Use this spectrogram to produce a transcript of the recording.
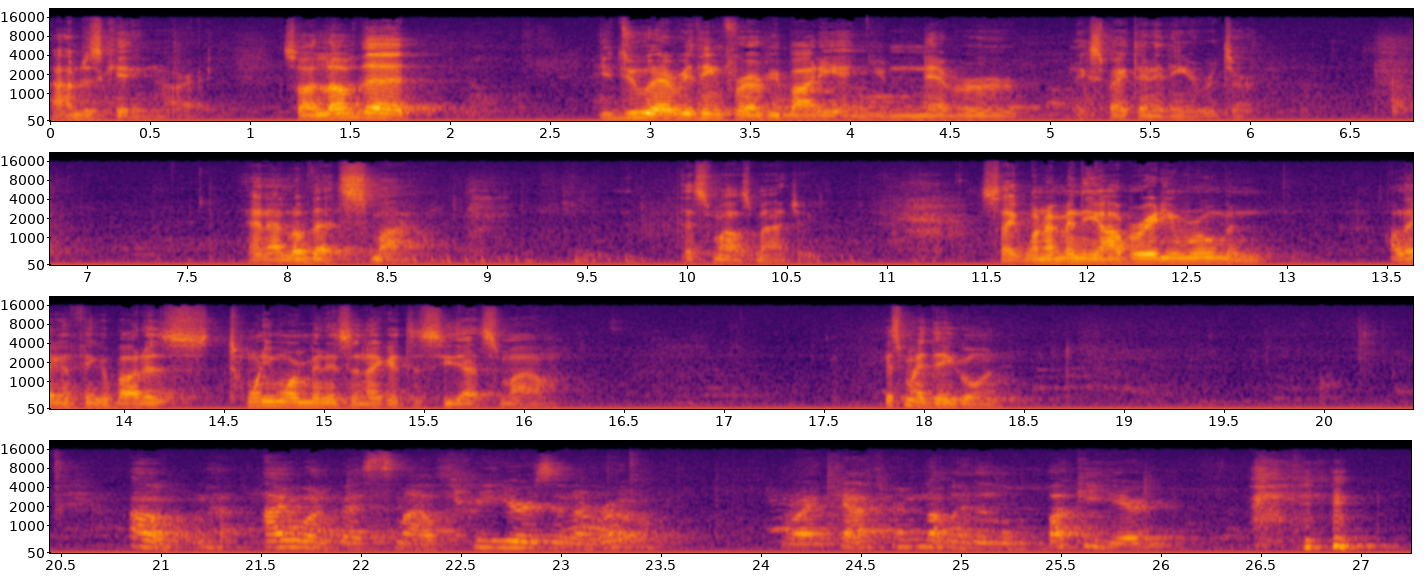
I'm just kidding. All right. So I love that you do everything for everybody and you never expect anything in return. And I love that smile. That smile's magic. It's like when I'm in the operating room and all I can think about is 20 more minutes and I get to see that smile. Gets my day going. Oh, I won Best Smile three years in a row. Right, Catherine? Not my little Bucky here.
